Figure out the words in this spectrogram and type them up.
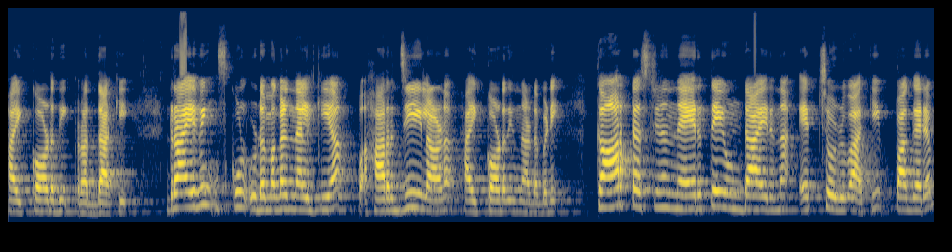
ഹൈക്കോടതി റദ്ദാക്കി. ഡ്രൈവിംഗ് സ്കൂൾ ഉടമകൾ നൽകിയ ഹർജിയിലാണ് ഹൈക്കോടതി നടപടി. കാർ ടെസ്റ്റിന് നേരത്തെ ഉണ്ടായിരുന്ന എച്ച് ഒഴിവാക്കി. പകരം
